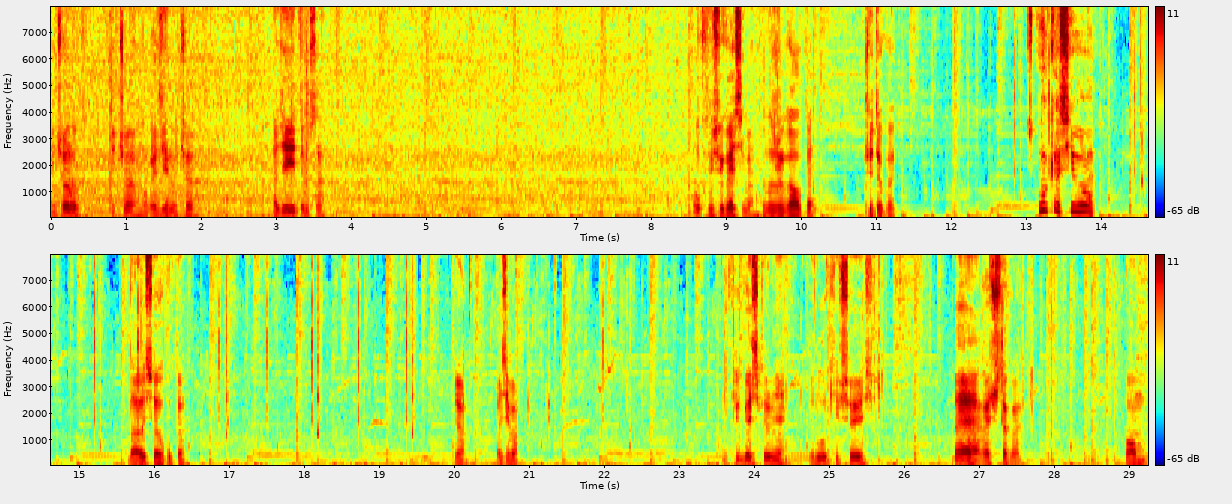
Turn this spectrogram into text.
Ну чё тут? И чё? Магазин, и чё? А где итемся? Ух, нифига себе, зажигалка. Что такое? Сколько всего? Давай все купим. Все, спасибо. Нифига себе мне. И луки все есть. Так, а что такое? Бомба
